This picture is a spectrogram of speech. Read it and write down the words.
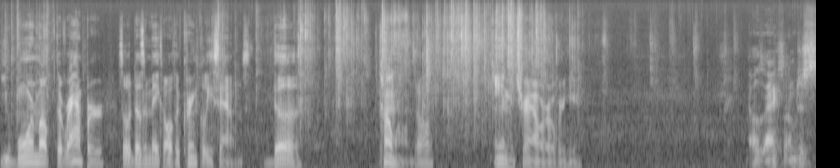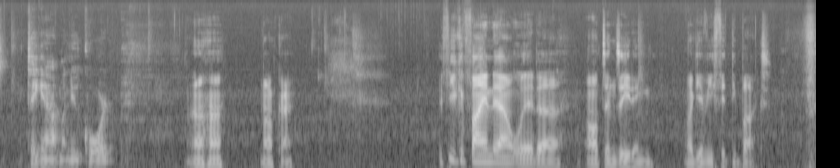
you warm up the wrapper so it doesn't make all the crinkly sounds. Duh. Come on, dog. Amateur hour over here. That was actually. I'm just taking out my new cord. Uh huh. Okay. If you can find out what uh, Alton's eating, I'll give you 50 bucks.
